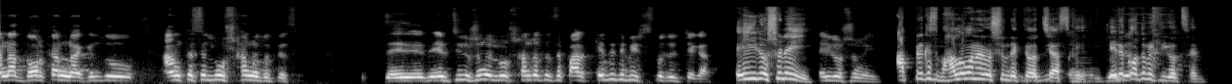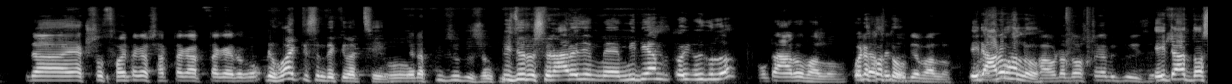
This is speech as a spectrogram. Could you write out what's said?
আনার দরকার না কিন্তু আনতেছে লোসখান হতেছে এলসি রসুনের লোসখান হতেছে পার কেজিতে বিশ পঁচিশ টাকা। এই রসুনেই? এই রসুনেই। আপনার কাছে ভালো মানের রসুন দেখতে পাচ্ছি আজকে। এটা কত বিক্রি করছেন? এটা একশো ছয় টাকা ষাট টাকা আট টাকা এরকম। হোয়াইট রসুন দেখতে পাচ্ছি। এটা পিজু রসুন। পিজু রসুন আর ওই যে মিডিয়াম ওইগুলো? ওটা আরও ভালো। ওটা কত? ভালো। এটা আরও ভালো? হ্যাঁ ওটা দশ টাকা বিক্রি হয়েছে। এইটা দশ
